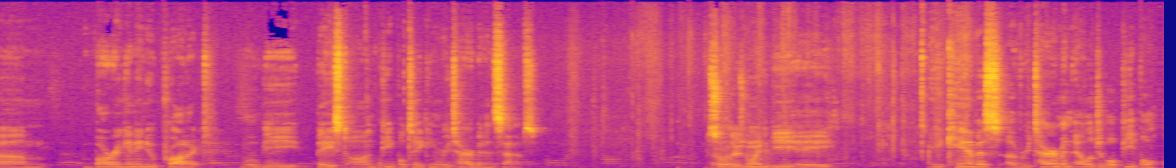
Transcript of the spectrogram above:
um, barring any new product, will be based on people taking retirement incentives. So there's going to be a a canvass of retirement eligible people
